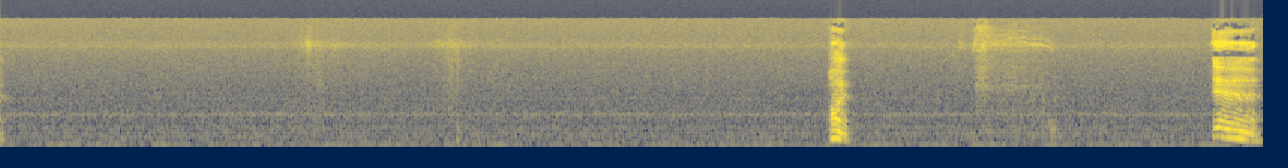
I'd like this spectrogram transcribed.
え。はい。ええ。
